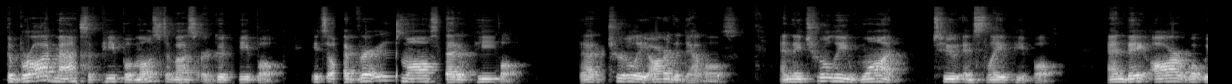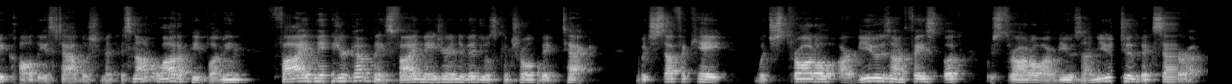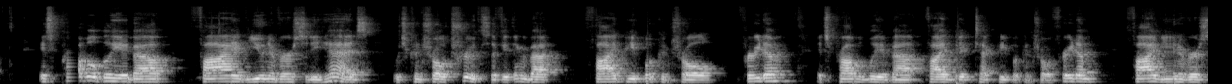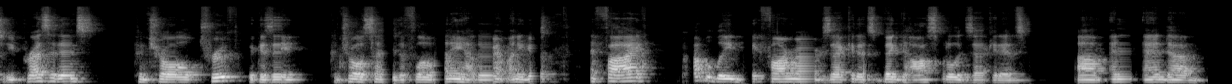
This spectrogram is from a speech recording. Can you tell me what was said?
The broad mass of people, most of us are good people. It's a very small set of people that truly are the devils, and they truly want to enslave people. And they are what we call the establishment. It's not a lot of people. I mean, five major companies, five major individuals control big tech, which suffocate, which throttle our views on Facebook, which throttle our views on YouTube, etc. It's probably about five university heads which control truth. So if you think about five people control freedom, it's probably about five big tech people control freedom, five university presidents control truth because they control essentially the flow of money, how the grant money goes, and five probably big pharma executives, big hospital executives, um, and and um,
